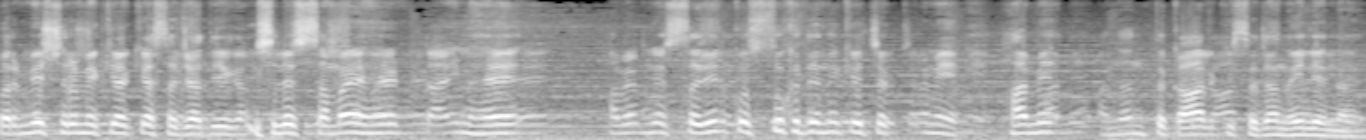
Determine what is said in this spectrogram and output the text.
परमेश्वर हमें क्या क्या सजा देगा? इसलिए समय है टाइम है। हमें अपने शरीर को सुख देने के चक्कर में हमें अनंत काल की सजा नहीं लेना है।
